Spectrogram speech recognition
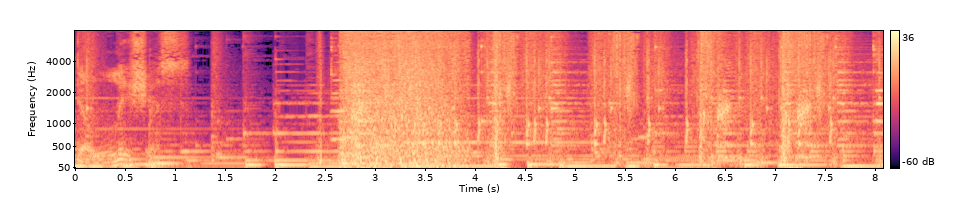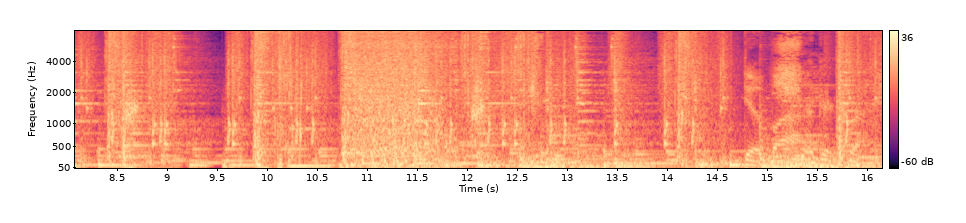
Delicious. Divine. Sugar Crush.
